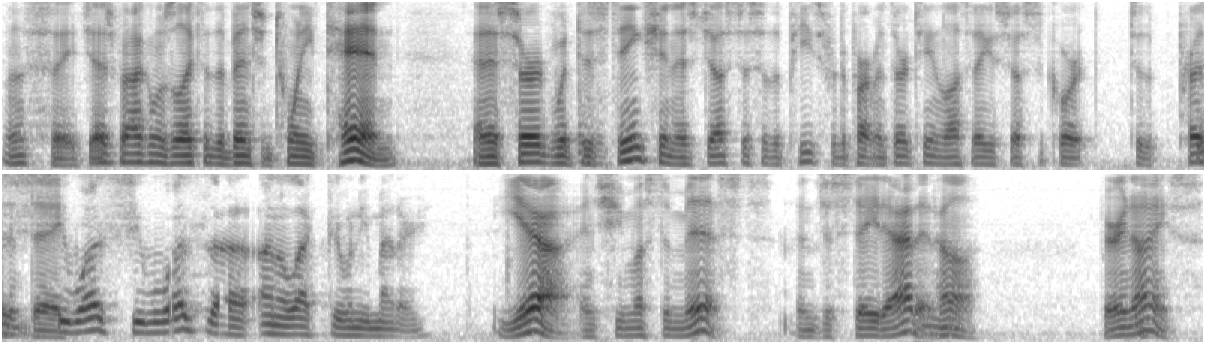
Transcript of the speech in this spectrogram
let's see. Judge Baucum was elected to the bench in 2010 and has served with distinction as Justice of the Peace for Department 13 in Las Vegas Justice Court to the present she, day. She was she was uh, unelected when you met her. Yeah, and she must have missed and just stayed at it, huh? Very nice.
